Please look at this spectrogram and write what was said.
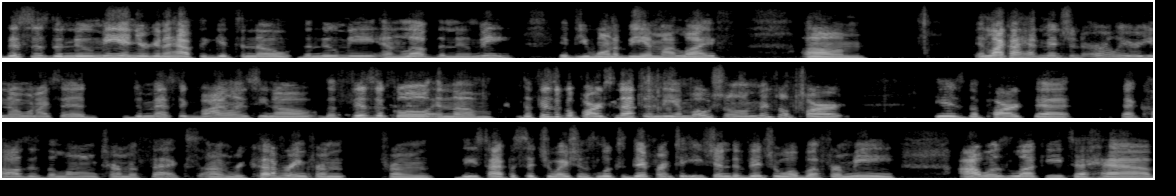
this is the new me, and you're going to have to get to know the new me and love the new me if you want to be in my life. Um, and like I had mentioned earlier, you know, when I said domestic violence, you know, the physical and the the physical part's nothing. The emotional and mental part is the part that that causes the long term effects. Um, recovering from from these type of situations looks different to each individual, but for me, I was lucky to have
